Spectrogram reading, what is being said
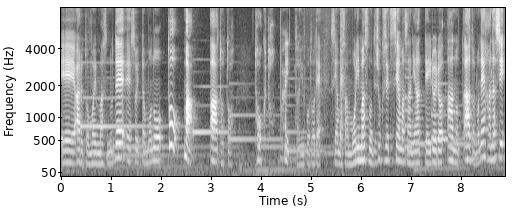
えー、あると思いますので、えー、そういったものと、まあ、アートとトークと。はい。ということで須山さんもおりますので直接須山さんに会っていろいろあのアートのね話。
